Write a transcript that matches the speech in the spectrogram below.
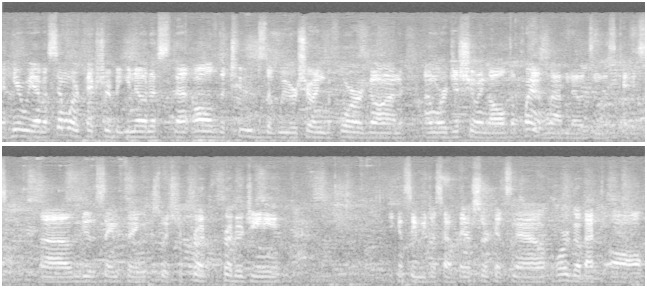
And here we have a similar picture, but you notice that all of the tubes that we were showing before are gone, and we're just showing all of the Planet Lab nodes in this case. Uh, we do the same thing, switch to Proto-GENI. You can see we just have their circuits now, or go back to all,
